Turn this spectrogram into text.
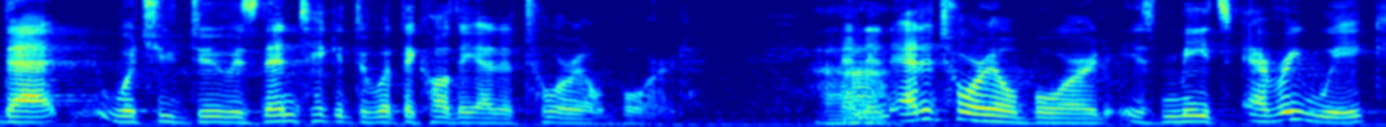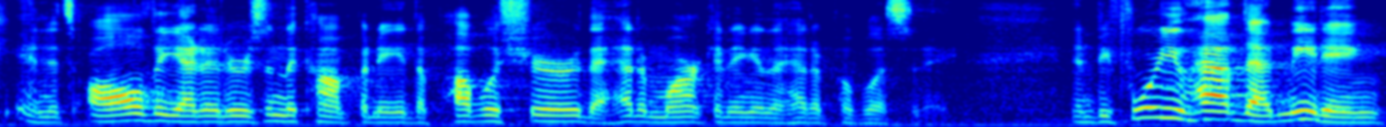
that what you do is then take it to what they call the editorial board. And an uh-huh. editorial board is meets every week, and it's all the editors in the company, the publisher, the head of marketing, and the head of publicity. And before you have that meeting,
